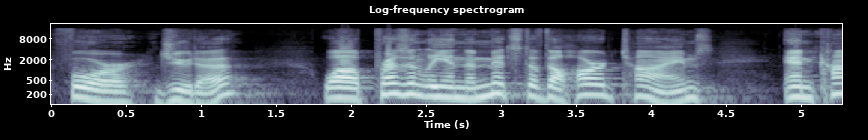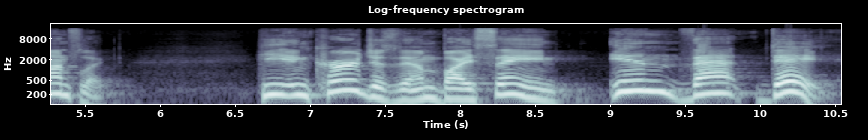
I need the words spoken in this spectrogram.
for Judah while presently in the midst of the hard times and conflict. He encourages them by saying, In that day,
